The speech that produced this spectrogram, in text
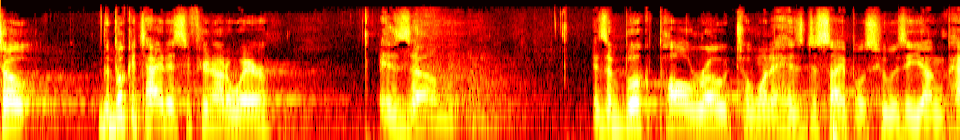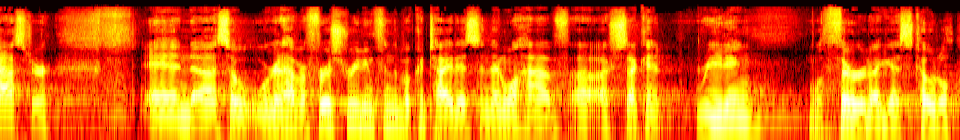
So, the book of Titus, if you're not aware, is, um, is a book Paul wrote to one of his disciples who was a young pastor. And uh, so, we're going to have our first reading from the book of Titus, and then we'll have uh, our second reading, well, third, I guess, total,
